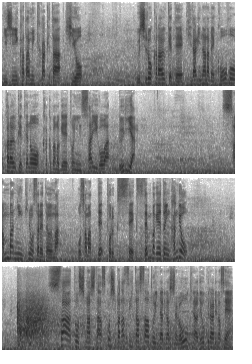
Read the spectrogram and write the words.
西に傾きかけた日を後ろから受けて左斜め後方から受けての各馬のゲートイン。最後はルリア。ン3番人気のされた馬。収まってポルクスステークス。全馬ゲートイン完了。スタートしました。少しばらついたスタートになりましたが大きな出遅れありません。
